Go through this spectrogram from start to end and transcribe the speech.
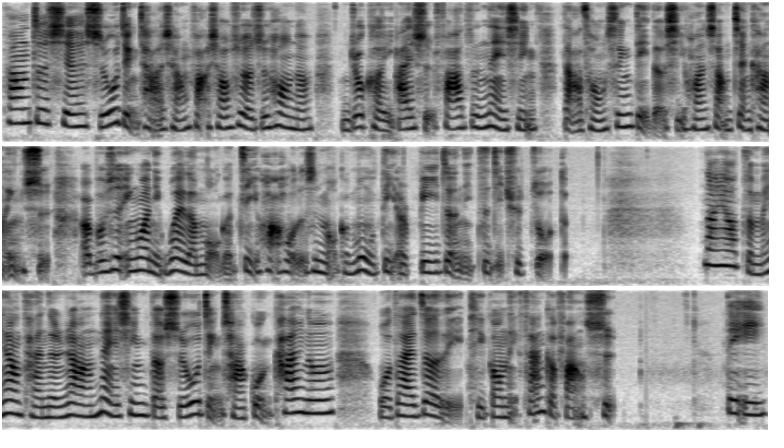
当这些食物警察的想法消失了之后呢，你就可以开始发自内心、打从心底的喜欢上健康饮食，而不是因为你为了某个计划或者是某个目的而逼着你自己去做的。那要怎么样才能让内心的食物警察滚开呢？我在这里提供你三个方式。第一，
